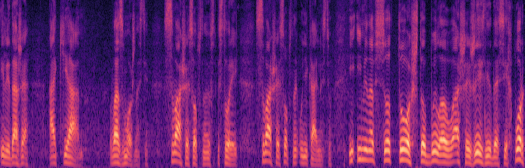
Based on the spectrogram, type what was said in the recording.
или даже океан возможностей с вашей собственной историей, с вашей собственной уникальностью. И именно все то, что было в вашей жизни до сих пор,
